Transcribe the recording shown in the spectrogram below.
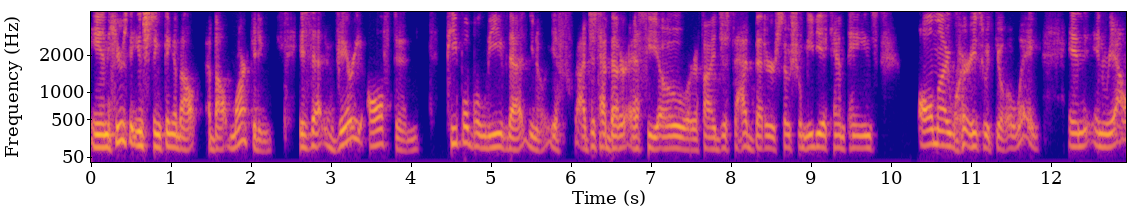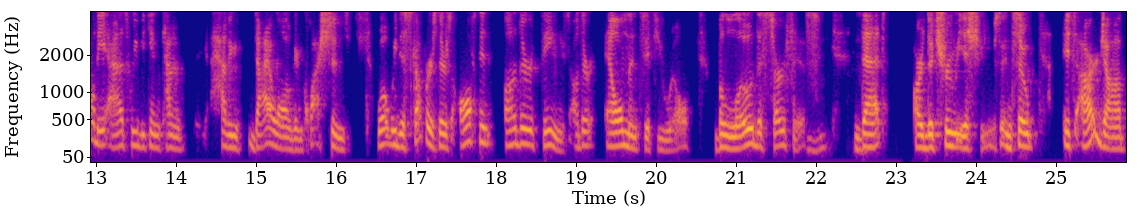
And here's the interesting thing about, about marketing is that very often people believe that, you know, if I just had better SEO or if I just had better social media campaigns, all my worries would go away. And in reality, as we begin kind of having dialogue and questions, what we discover is there's often other things, other elements, if you will, below the surface mm-hmm. that are the true issues. And so it's our job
